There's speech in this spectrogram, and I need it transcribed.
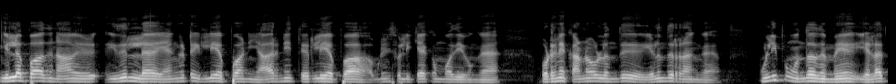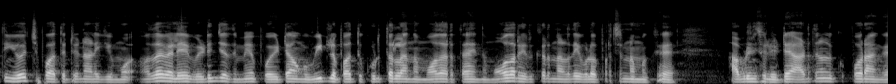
இல்லைப்பா அது நான் இது இல்லை என்கிட்ட இல்லையேப்பா. நீ யாருன்னே தெரியலையேப்பா" அப்படின்னு சொல்லி கேட்கும்போது இவங்க, உடனே கனவுலேருந்து எழுந்துடுறாங்க முழிப்பு வந்ததுமே எல்லாத்தையும் யோசிச்சு பார்த்துட்டு, நாளைக்கு மொ மொத வேலையை விடிஞ்சதுமே போயிட்டு அவங்க வீட்டில் பார்த்து கொடுத்துடலாம் அந்த மோதிரத்தை இந்த மோதிரம் இருக்கிறதுனால தான் இவ்வளோ பிரச்சனை நமக்கு. அப்படின்னு சொல்லிட்டு அடுத்த நாள் போகிறாங்க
